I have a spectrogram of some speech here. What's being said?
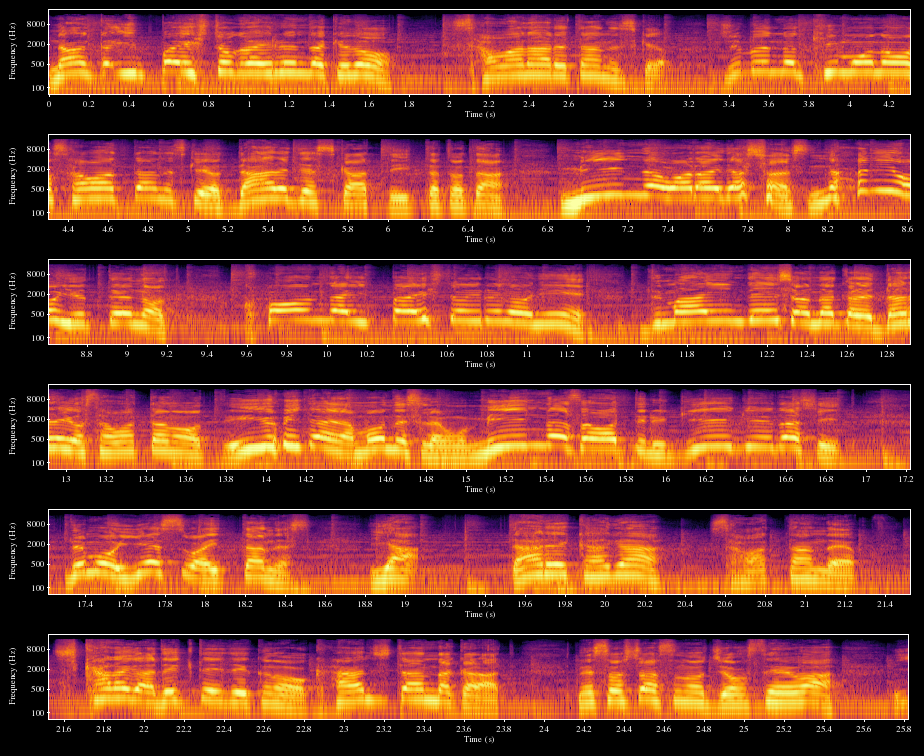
なんかいっぱい人がいるんだけど触られたんですけど自分の着物を触ったんですけど誰ですかって言った途端みんな笑い出したんです。何を言ってんの？こんないっぱい人いるのに満員電車の中で誰を触ったのって言うみたいなもんですねもうみんな触ってる。ぎゅうぎゅうだし。でもイエスは言ったんです。いや誰かが触ったんだよ。力ができていくのを感じたんだからでそしたらその女性はイエ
